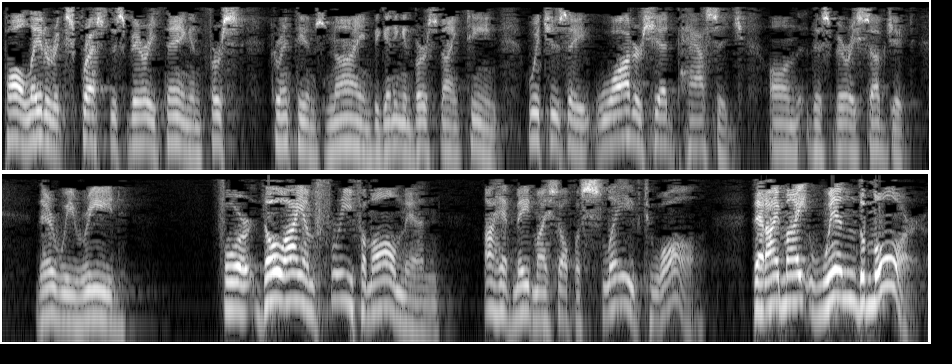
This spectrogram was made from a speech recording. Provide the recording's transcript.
Paul later expressed this very thing in 1 Corinthians 9, beginning in verse 19, which is a watershed passage on this very subject. There we read, For though I am free from all men, I have made myself a slave to all, that I might win the more.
